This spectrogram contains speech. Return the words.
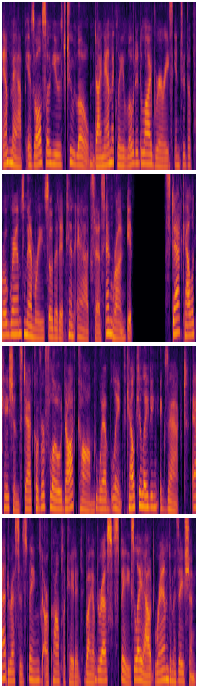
MMAP is also used to load dynamically loaded libraries into the program's memory so that it can access and run it. Stack allocation StackOverflow.com web link calculating exact addresses. Things are complicated by address space layout randomization.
